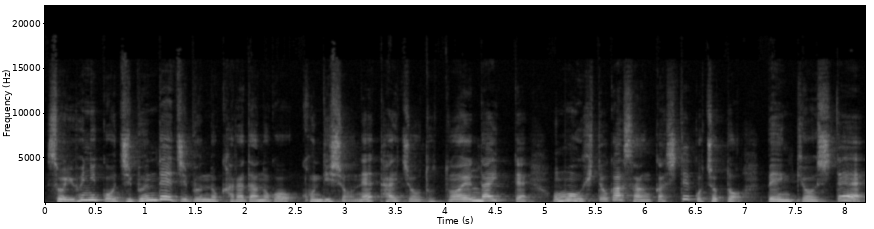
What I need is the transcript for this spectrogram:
そういうふうにこう自分で自分の体のこうコンディションね体調を整えたいって思う人が参加してこうちょっと勉強して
